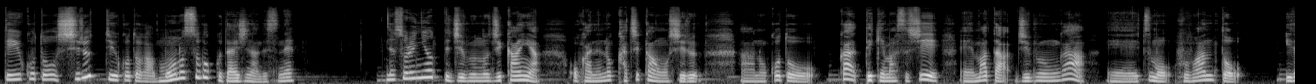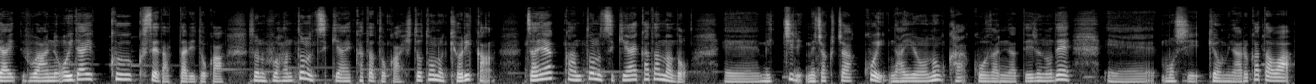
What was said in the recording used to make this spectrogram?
っていうことを知るっていうことがものすごく大事なんですね。で、それによって自分の時間やお金の価値観を知る、あの、ことができますし、えー、また自分が、えー、いつも不安と抱不安に追い抱く癖だったりとか、その不安との付き合い方とか、人との距離感、罪悪感との付き合い方など、えー、みっちりめちゃくちゃ濃い内容の講座になっているので、えー、もし興味のある方は、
